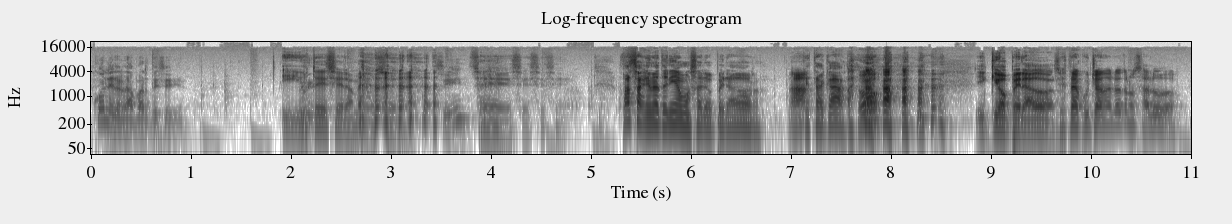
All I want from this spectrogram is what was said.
¿Cuál era la parte seria? Y ustedes eran medio serios. ¿Sí? Sí, sí, sí, sí. Pasa que no teníamos al operador, Ah. que está acá. Oh, ¿Y qué operador? si está escuchando el otro, un saludo.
